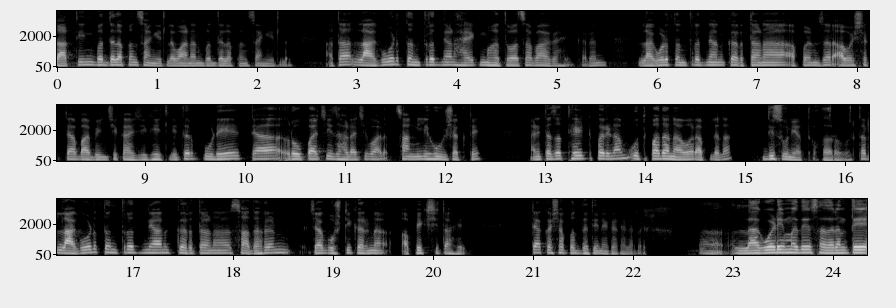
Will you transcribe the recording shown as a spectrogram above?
जातींबद्दल आपण सांगितलं वाणांबद्दल आपण सांगितलं. आता लागवड तंत्रज्ञान हा एक महत्त्वाचा भाग आहे. कारण लागवड तंत्रज्ञान करताना आपण जर आवश्यक त्या बाबींची काळजी घेतली तर पुढे त्या रोपाची झाडाची वाढ चांगली होऊ शकते आणि त्याचा थेट परिणाम उत्पादनावर आपल्याला दिसून येतो. बरोबर. तर लागवड तंत्रज्ञान करताना साधारण ज्या गोष्टी करणं अपेक्षित आहेत त्या कशा पद्धतीने करायला पाहिजे? लागवडीमध्ये साधारण ते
